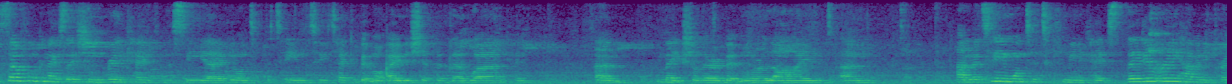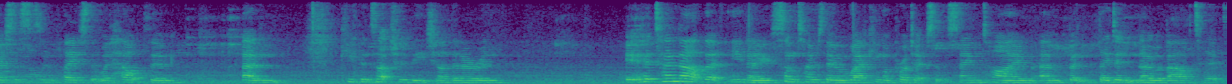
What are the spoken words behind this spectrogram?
self-organisation really came from the CEO who wanted the team to take a bit more ownership of their work and um, make sure they're a bit more aligned. Um, and the team wanted to communicate. So they didn't really have any processes in place that would help them um, keep in touch with each other. And it had turned out that you know sometimes they were working on projects at the same time, um, but they didn't know about it.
